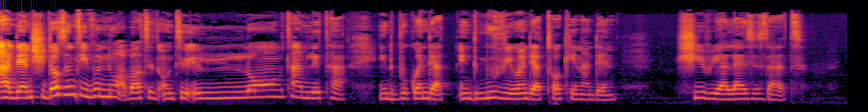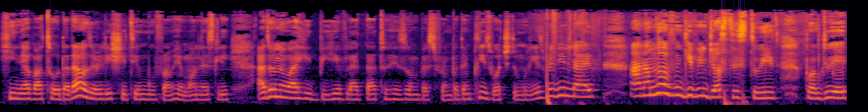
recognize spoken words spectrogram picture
and then she doesn't even know about it until a long time later in the book when they are in the movie when they are talking and then she realizes that he never told her. That was a really shitty move from him, honestly. I don't know why he'd behave like that to his own best friend, but then please watch the movie. It's really nice. And I'm not even giving justice to it from doing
